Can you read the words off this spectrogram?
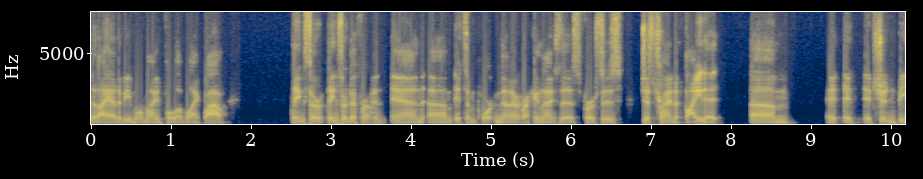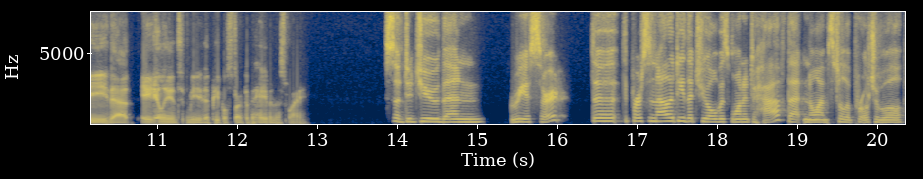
that I had to be more mindful of like, wow, things are things are different. And um, it's important that I recognize this versus just trying to fight it. Um, it, it it shouldn't be that alien to me that people start to behave in this way. So did you then reassert the the personality that you always wanted to have that no i'm still approachable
